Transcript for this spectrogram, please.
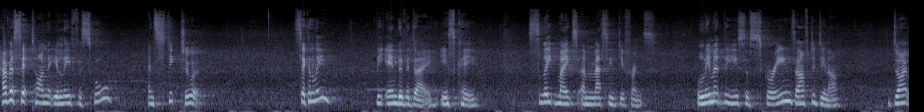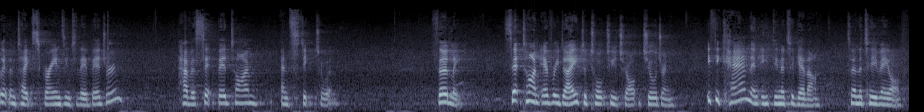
Have a set time that you leave for school and stick to it. Secondly, the end of the day is key. Sleep makes a massive difference. Limit the use of screens after dinner. Don't let them take screens into their bedroom. Have a set bedtime and stick to it. Thirdly, set time every day to talk to your ch- children. If you can, then eat dinner together. Turn the TV off.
